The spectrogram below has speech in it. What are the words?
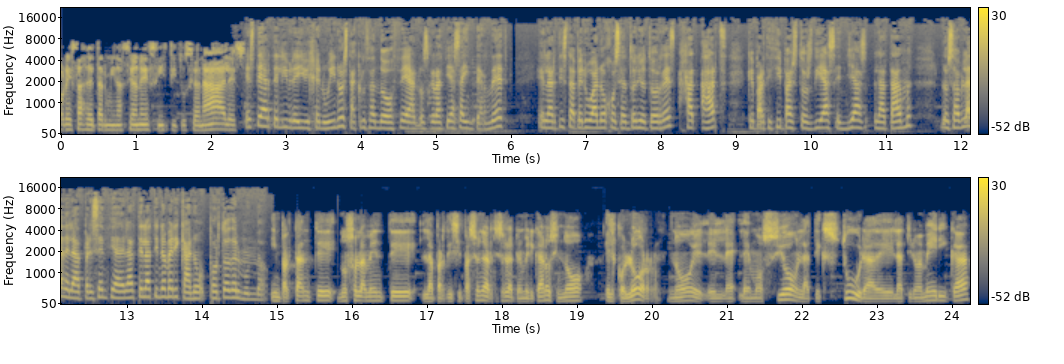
por esas determinaciones institucionales. Este arte libre y genuino está cruzando océanos gracias a Internet el artista peruano José Antonio Torres, Hat Arts, que participa estos días en Jazz Latam, nos habla de la presencia del arte latinoamericano por todo el mundo. Impactante no solamente la participación de artistas latinoamericanos, sino el color, ¿no? la, la emoción, la textura de Latinoamérica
